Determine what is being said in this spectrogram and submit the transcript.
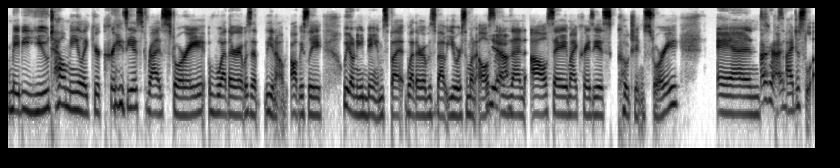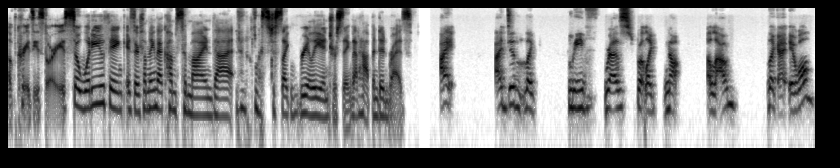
maybe you tell me like your craziest res story, whether it was a, you know, obviously we don't need names, but whether it was about you or someone else. Yeah. And then I'll say my craziest coaching story. And Okay. I just love crazy stories. So, what do you think? Is there something that comes to mind that was just like really interesting that happened in Res? I I did like leave res, but like not allowed, like at AWOL.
